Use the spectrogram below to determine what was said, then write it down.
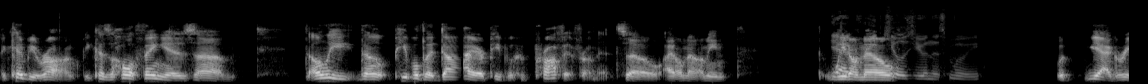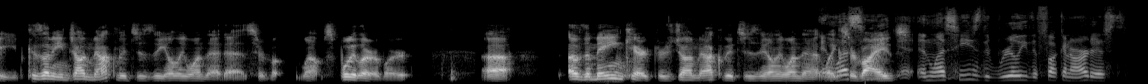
I could be wrong because the whole thing is um, the only the people that die are people who profit from it. So I don't know. I mean, Yeah, we don't know. kills you in this movie. With, yeah, agreed. Because I mean, John Malkovich is the only one that uh, survived. Well, spoiler alert. Uh, of the main characters, John Malkovich is the only one that like Unless he- survives. unless he's the, really the fucking artist,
